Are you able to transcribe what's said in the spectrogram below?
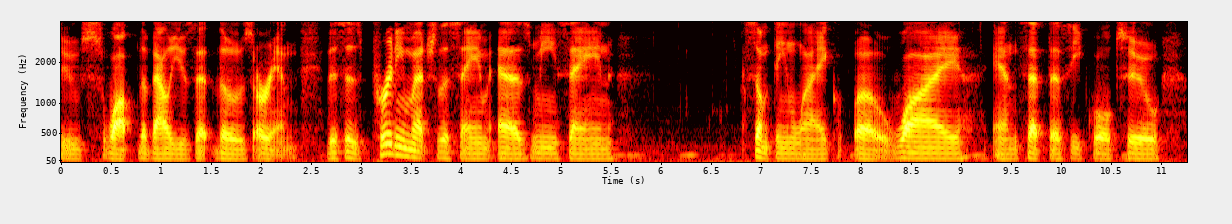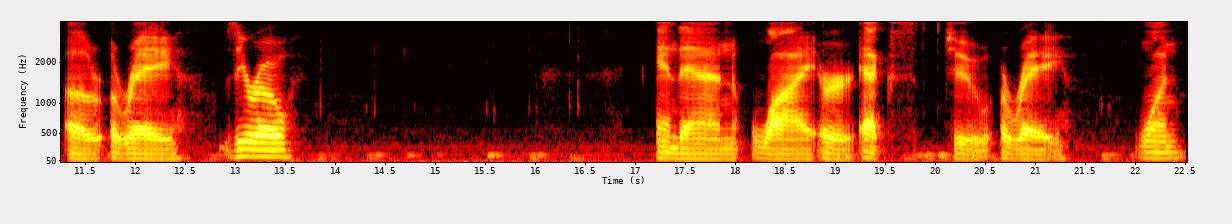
to swap the values that those are in. This is pretty much the same as me saying something like uh, y and set this equal to uh, array 0 and then y or x to array 1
